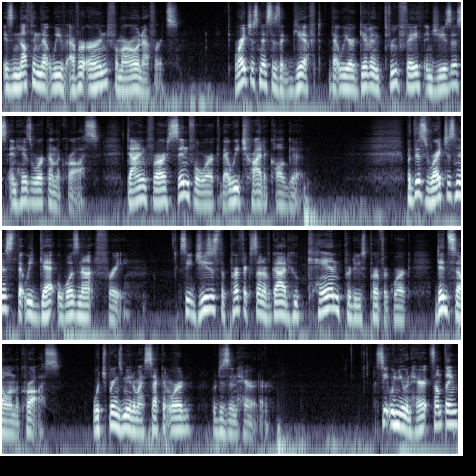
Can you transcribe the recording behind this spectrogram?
is nothing that we've ever earned from our own efforts. Righteousness is a gift that we are given through faith in Jesus and his work on the cross, dying for our sinful work that we try to call good. But this righteousness that we get was not free. See, Jesus, the perfect Son of God, who can produce perfect work, did so on the cross. Which brings me to my second word, which is inheritor. See, when you inherit something,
